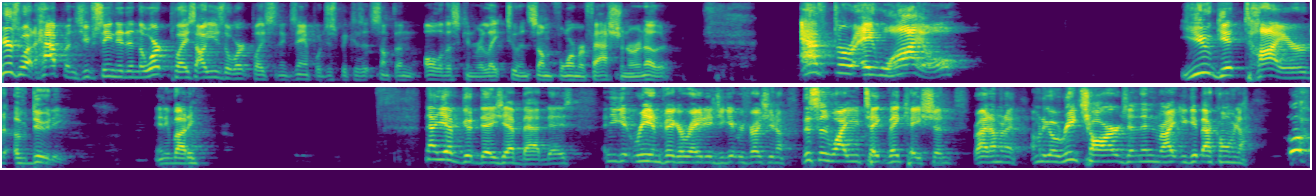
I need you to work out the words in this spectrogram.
Here's what happens. You've seen it in the workplace. I'll use the workplace as an example just because it's something all of us can relate to in some form or fashion or another. After a while, you get tired of duty. Anybody? Now you have good days, you have bad days, and you get reinvigorated, you get refreshed. You know, this is why you take vacation, right? I'm gonna I'm gonna go recharge, and then right, you get back home and you're like,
